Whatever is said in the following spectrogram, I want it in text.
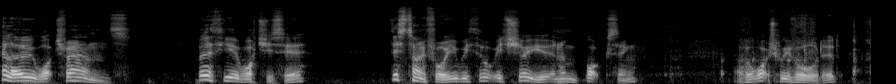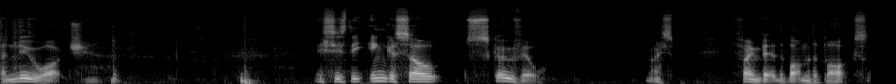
Hello watch fans, Birth Year Watches here. This time for you we thought we'd show you an unboxing of a watch we've ordered, a new watch. This is the Ingersoll Scovill. Nice foam bit at the bottom of the box,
